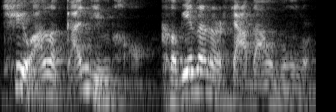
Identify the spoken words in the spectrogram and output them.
去完了赶紧跑，可别在那儿瞎耽误功夫，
